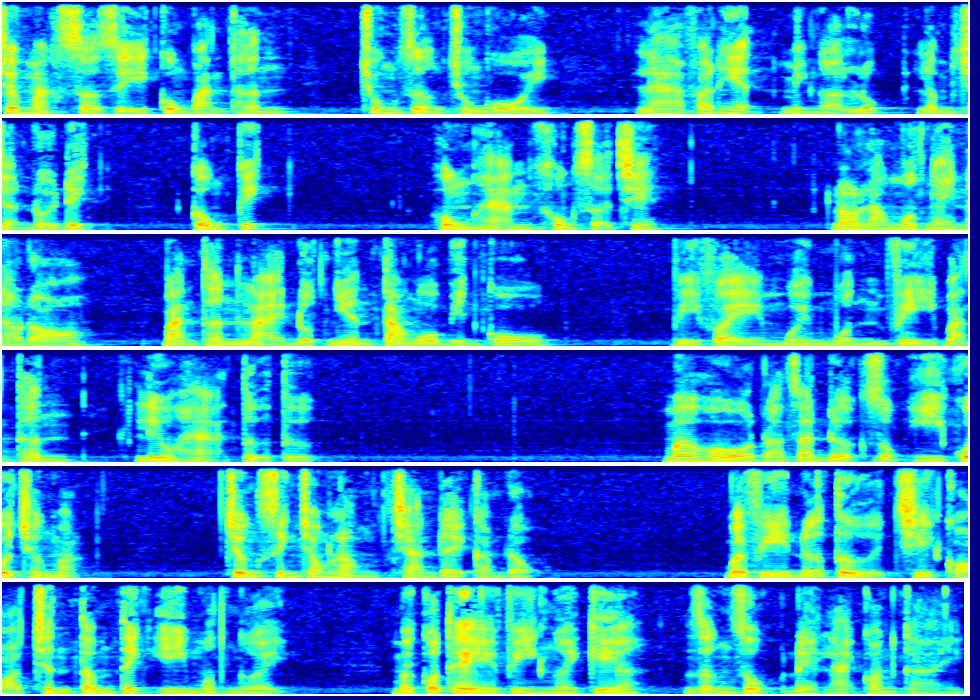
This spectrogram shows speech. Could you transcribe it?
Trương mặc sở dĩ cùng bản thân chung giường chung gối Là phát hiện mình ở lúc lâm trận đối địch, Công kích, Hung hãn không sợ chết. Lo lắng một ngày nào đó, Bản thân lại đột nhiên tao ngộ biến cố, Vì vậy mới muốn vì bản thân Lưu hạ tử tự. Mơ hồ đoán ra được dụng ý của Trương Mặc, Trường sinh trong lòng tràn đầy cảm động. Bởi vì nữ tử chỉ có chân tâm thích ý một người, Mới có thể vì người kia dẫn dục để lại con cái.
